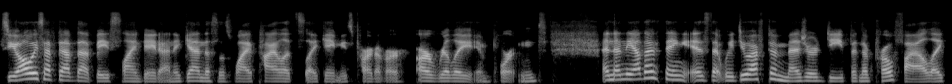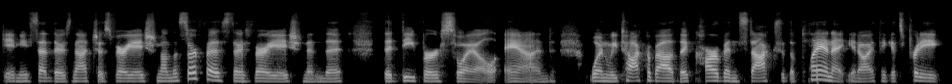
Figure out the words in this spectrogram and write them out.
So you always have to have that baseline data. And again, this is why pilots like Amy's part of are, are really important. And then the other thing is that we do have to measure deep in the profile. Like Amy said, there's not just variation on the surface, there's variation in the, the deeper soil. And when we talk about the carbon stocks of the planet, you know, I think it's pretty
